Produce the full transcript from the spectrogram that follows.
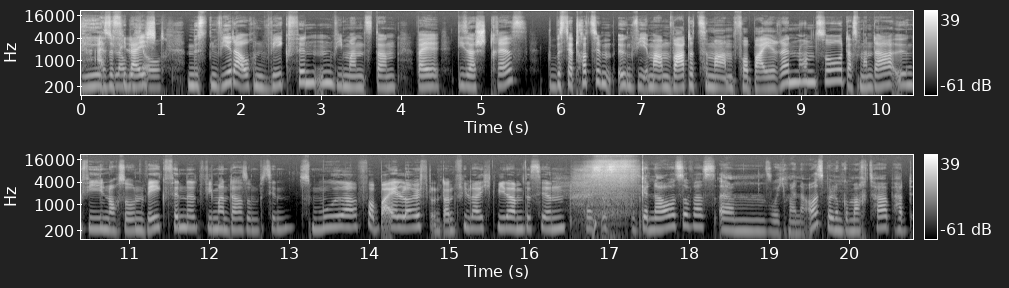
Nee, also vielleicht müssten wir da auch einen Weg finden, wie man es dann, weil dieser Stress, du bist ja trotzdem irgendwie immer am Wartezimmer am Vorbeirennen und so, dass man da irgendwie noch so einen Weg findet, wie man da so ein bisschen smoother vorbeiläuft und dann vielleicht wieder ein bisschen. Das ist genau sowas, ähm, wo ich meine Ausbildung gemacht habe, hat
